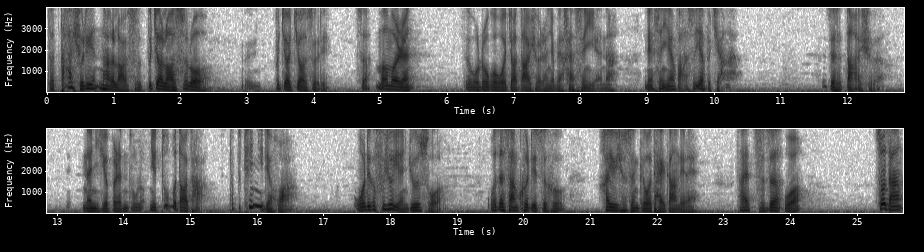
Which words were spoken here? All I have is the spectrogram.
到大学里那个老师不叫老师喽，不叫教授的，是某某人。这我如果我教大学，人家不喊圣严呐，连圣严法师也不讲啊。这是大学，那你就不能读了，你读不到他，他不听你的话。我这个复修研究所，我在上课的时候。还有学生给我抬杠的嘞，他还指着我，所长，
